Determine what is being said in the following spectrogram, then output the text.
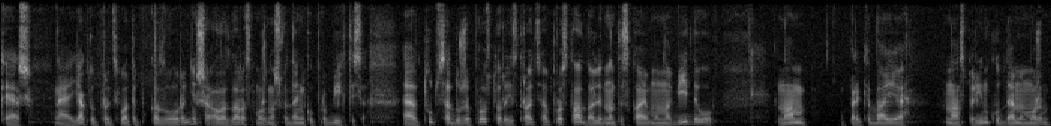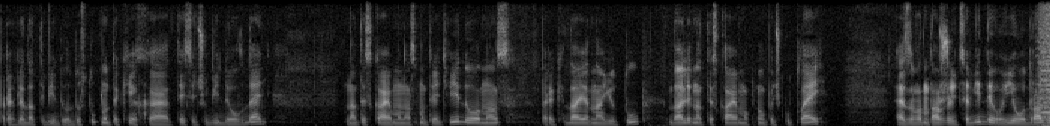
Cash. Е, Як тут працювати, показував раніше, але зараз можна швиденько пробігтися. Е, Тут все дуже просто, реєстрація проста. Далі натискаємо на відео. Нам перекидає на сторінку, де ми можемо переглядати відео. Доступно таких е, тисячу відео в день. Натискаємо на смотреть відео, нас перекидає на YouTube. Далі натискаємо кнопочку Play. Е, Завантажується відео і одразу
